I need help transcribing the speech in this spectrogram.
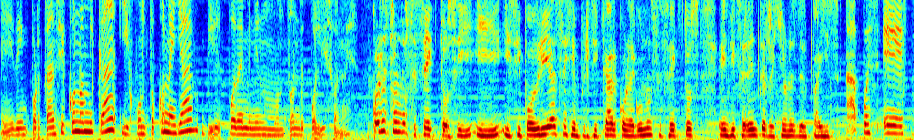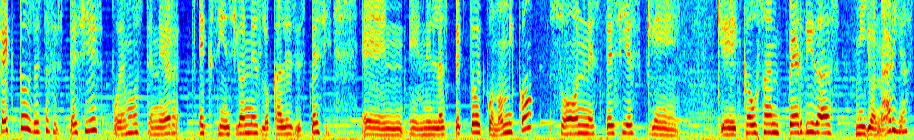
eh, de importancia económica y junto con ella pueden venir un montón de polizones. ¿Cuáles son los efectos y, y, si podrías ejemplificar con algunos efectos en diferentes regiones del país? Ah, pues eh, efectos de estas especies podemos tener extinciones locales de especie. En, en el aspecto económico son especies que que causan pérdidas millonarias.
